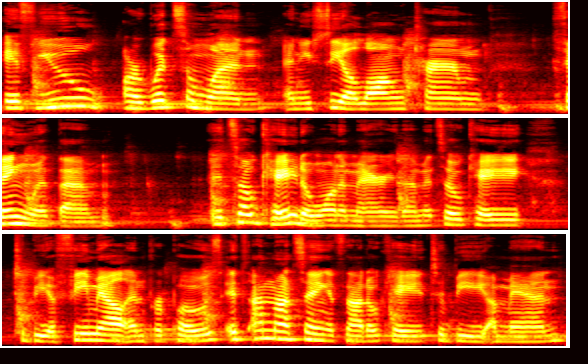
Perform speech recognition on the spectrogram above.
If you are with someone and you see a long term thing with them, it's okay to want to marry them. It's okay to be a female and propose. It's I'm not saying it's not okay to be a man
